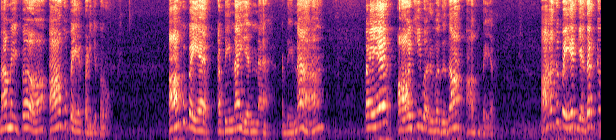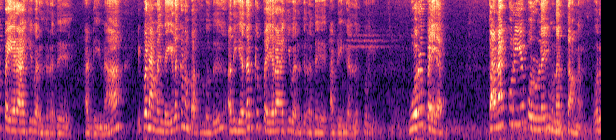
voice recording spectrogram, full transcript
நாம் இப்போ ஆகு பெயர் படிக்க போகிறோம் ஆகு பெயர் அப்படின்னா என்ன? அப்படின்னா பெயர் ஆகி வருவது தான் ஆகு பெயர். ஆகு பெயர் எதற்கு பெயராகி வருகிறது? அப்படின்னா இப்போ நம்ம இந்த இலக்கணம் பார்க்கும்போது அது எதற்கு பெயராகி வருகிறது அப்படிங்கிறது புரியும். ஒரு பெயர் தனக்குரிய பொருளை உணர்த்தாமல் ஒரு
